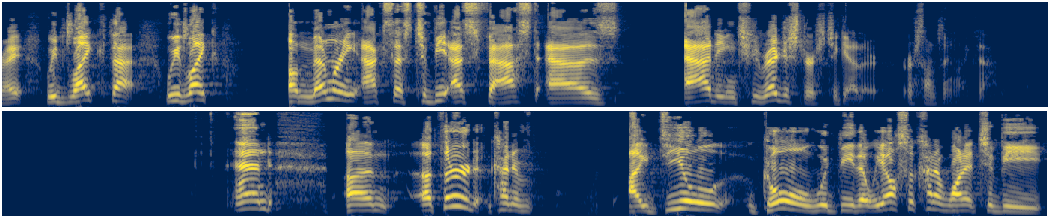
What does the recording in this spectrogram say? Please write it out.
right? We'd like that. We'd like a memory access to be as fast as adding two registers together or something like that. And um, a third kind of ideal goal would be that we also kind of want it to be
